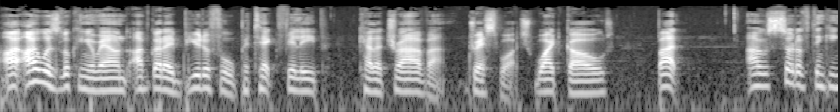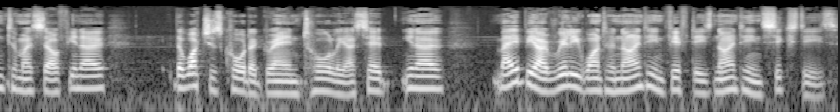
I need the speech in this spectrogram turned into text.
I, I was looking around. I've got a beautiful Patek Philippe Calatrava dress watch, white gold, but I was sort of thinking to myself, you know, the watch is called a Grand Tourly. I said, you know, maybe I really want a 1950s, 1960s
